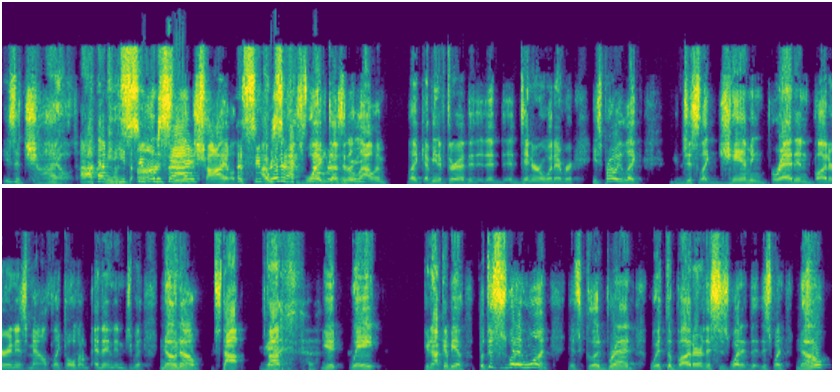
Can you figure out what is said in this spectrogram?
he's a child. I mean, a he's honestly a child. a I wonder if his wife doesn't three. allow him. Like, I mean, if they're at a, a- dinner or whatever, he's probably like just like jamming bread and butter in his mouth, like the whole time. And then, and, no, no, stop, stop. Yeah. You wait. You're not gonna be able. But this is what I want. It's good bread with the butter. This is what it, this one. No,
